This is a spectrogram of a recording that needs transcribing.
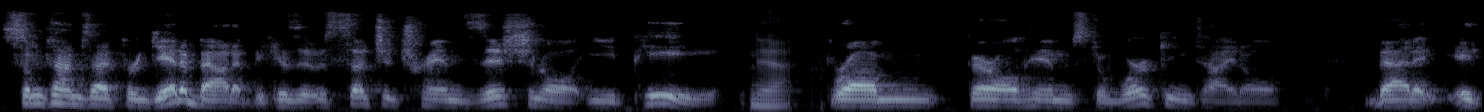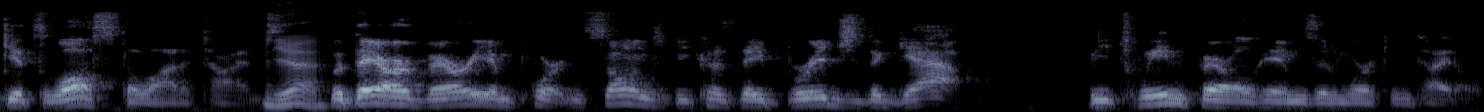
sometimes I forget about it because it was such a transitional EP yeah. from Feral Hymns to Working Title that it, it gets lost a lot of times. Yeah. But they are very important songs because they bridge the gap between Feral Hymns and Working Title.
